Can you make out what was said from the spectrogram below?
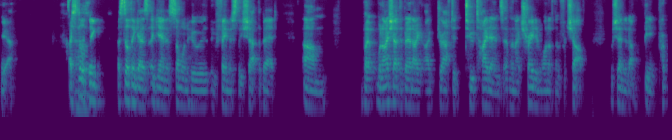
Yeah, I still um, think I still think as again as someone who who famously shot the bed. Um, but when I shot the bed, I, I, drafted two tight ends and then I traded one of them for Chubb, which ended up being pr-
